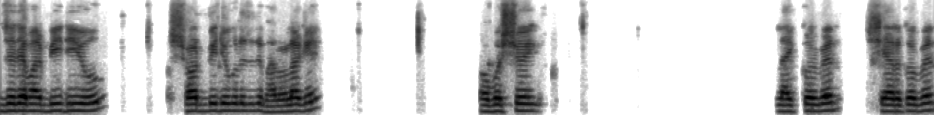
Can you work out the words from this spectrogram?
যদি আমার ভিডিও, শর্ট ভিডিওগুলো যদি ভালো লাগে অবশ্যই লাইক করবেন শেয়ার করবেন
